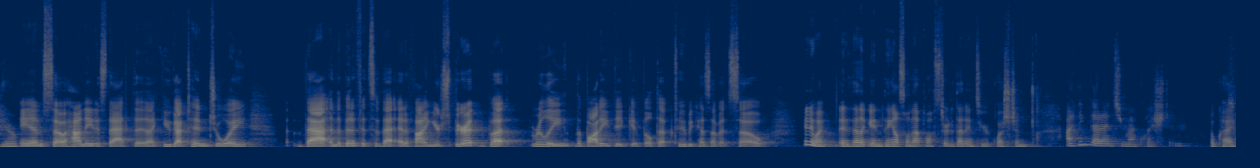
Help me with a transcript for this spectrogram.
Yeah. And so, how neat is that? That like you got to enjoy that and the benefits of that edifying your spirit, but really the body did get built up too because of it. So, anyway, anything anything else on that, Foster? Did that answer your question? I think that answered my question. Okay.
